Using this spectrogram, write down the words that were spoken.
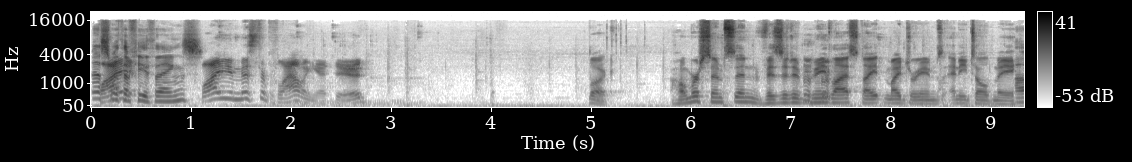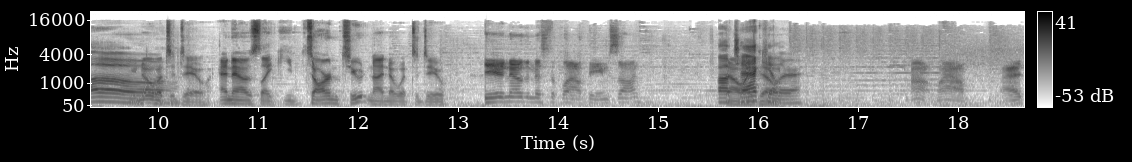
mess with a few things. Why are you Mr. Plowing it, dude? Look, Homer Simpson visited me last night in my dreams, and he told me, Oh. "You know what to do." And I was like, "You darn tootin', I know what to do." Do you know the Mr. Plow theme song? I don't. Spectacular. Oh wow. I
